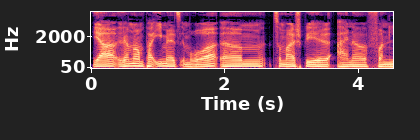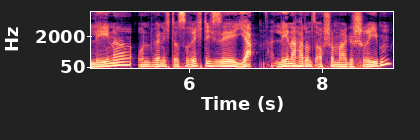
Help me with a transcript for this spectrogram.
Ja, wir haben noch ein paar E-Mails im Rohr. Ähm, zum Beispiel eine von Lena. Und wenn ich das richtig sehe, ja, Lena hat uns auch schon mal geschrieben.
